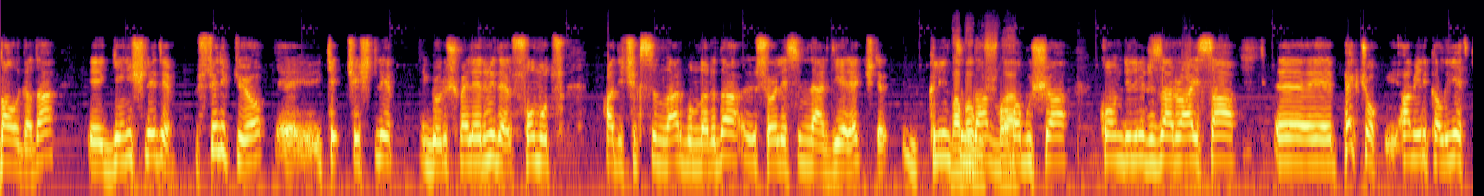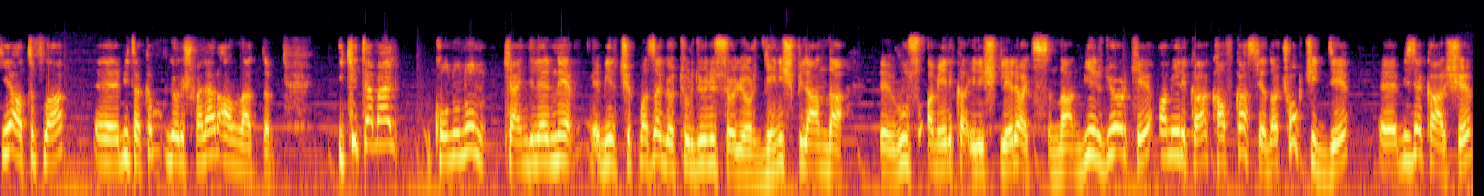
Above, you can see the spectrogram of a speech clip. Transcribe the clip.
dalgada e, genişledi. Üstelik diyor e, çeşitli görüşmelerini de somut hadi çıksınlar bunları da e, söylesinler diyerek işte Clinton'dan Baba Bush'a, Condoleezza Rice'a e, pek çok Amerikalı yetkiye atıfla e, bir takım görüşmeler anlattı. İki temel konunun kendilerini bir çıkmaza götürdüğünü söylüyor geniş planda e, Rus-Amerika ilişkileri açısından. Bir diyor ki Amerika Kafkasya'da çok ciddi e, bize karşı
